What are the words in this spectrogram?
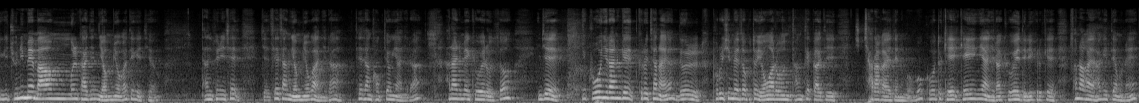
이게 주님의 마음을 가진 염려가 되겠죠. 단순히 세, 세상 염려가 아니라 세상 걱정이 아니라 하나님의 교회로서 이제 구원이라는 게 그렇잖아요. 늘 부르심에서부터 영화로운 상태까지 자라가야 되는 거고 그것도 개, 개인이 아니라 교회들이 그렇게 서나가야 하기 때문에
